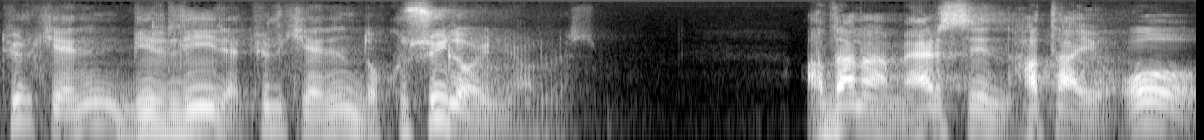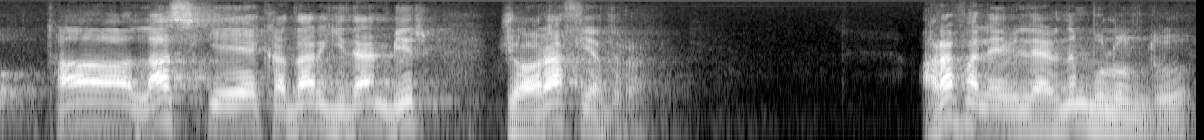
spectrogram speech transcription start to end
Türkiye'nin birliğiyle, Türkiye'nin dokusuyla oynuyorlar. Adana, Mersin, Hatay, o ta Laskiye'ye kadar giden bir coğrafyadır o. Arap Alevilerinin bulunduğu,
